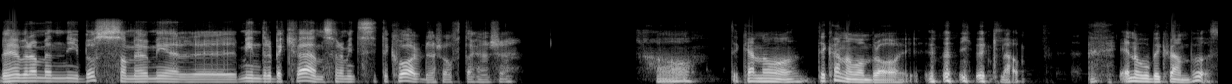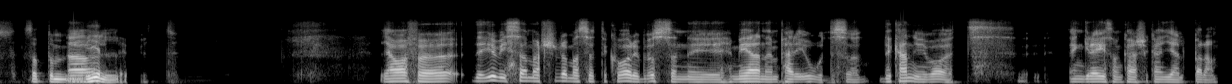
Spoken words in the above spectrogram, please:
Behöver de en ny buss som är mer, eh, mindre bekväm så de inte sitter kvar där så ofta kanske? Ja, det kan, nog, det kan nog vara en bra julklapp. En obekväm buss så att de Ja. vill ut. Ja, för det är ju vissa matcher där man sätter kvar i bussen i mer än en period. Så det kan ju vara ett, en grej som kanske kan hjälpa dem.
